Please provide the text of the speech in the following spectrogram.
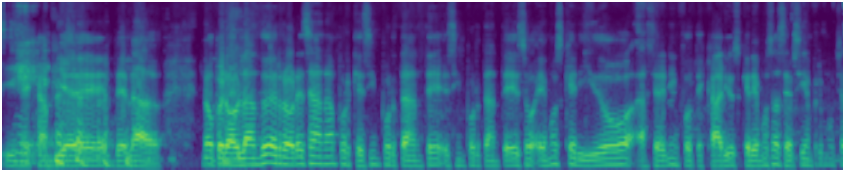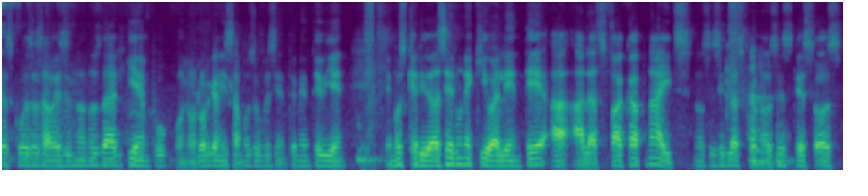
y me cambié de lado. No, pero hablando de errores, Ana, porque es importante, es importante eso. Hemos querido hacer en Infotecarios, queremos hacer siempre muchas cosas, a veces no nos da el tiempo o no lo organizamos suficientemente bien. Hemos querido hacer un equivalente a, las Fuck Up Nights, no sé si las conoces, que, sos,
